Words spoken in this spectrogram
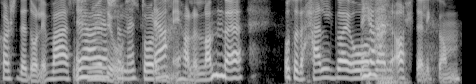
Kanskje det er dårlig vær, så Ja, nå er det jo skjønner. storm Ja. i halve landet. Og så er det helga i over. Ja. Alt er liksom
